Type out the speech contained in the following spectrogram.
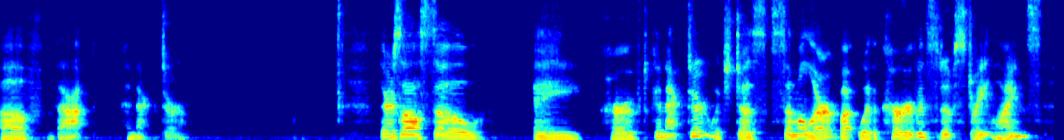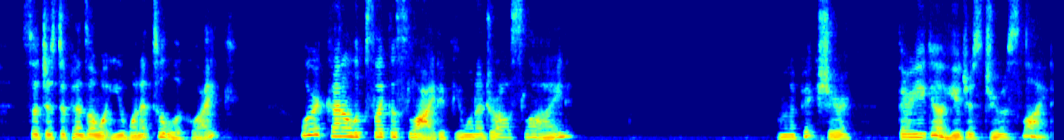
of that connector. There's also a curved connector, which does similar, but with a curve instead of straight lines. So it just depends on what you want it to look like. Or it kind of looks like a slide. If you want to draw a slide on a picture, there you go. You just drew a slide.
